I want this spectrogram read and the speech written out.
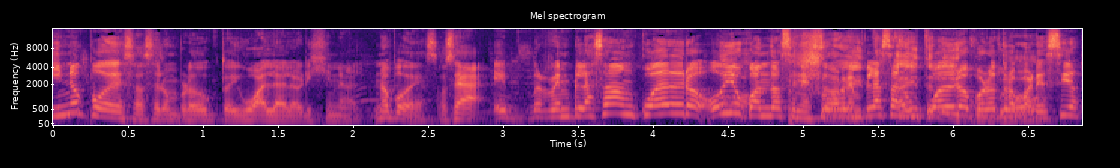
Y no podés hacer un producto igual al original. No podés. O sea, eh, reemplazaban cuadro. Odio cuando hacen Yo eso. ahí- Reemplazan ahí un te lo cuadro por otro parecido.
